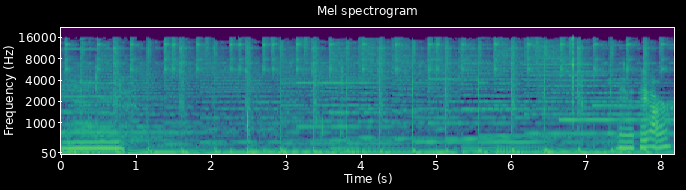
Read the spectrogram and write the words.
And there they are,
